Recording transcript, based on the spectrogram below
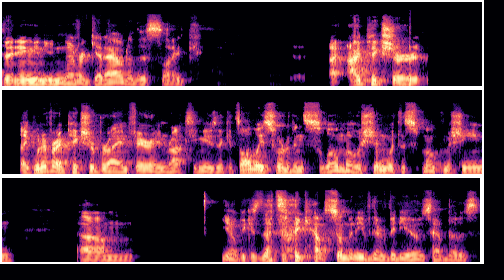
same thing and you never get out of this. Like, I, I picture like whenever I picture Bryan Ferry and Roxy Music, it's always sort of in slow motion with a smoke machine. Um, you know, because that's like how so many of their videos have those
